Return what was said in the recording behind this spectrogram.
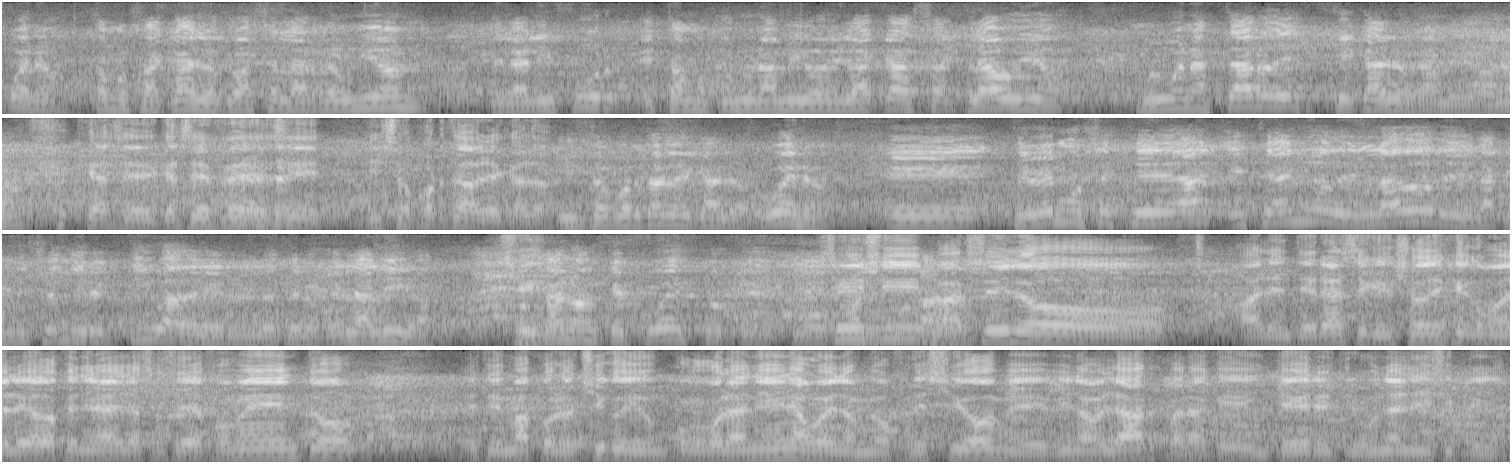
Bueno, estamos acá en lo que va a ser la reunión de la LIFUR. Estamos con un amigo de la casa, Claudio. Muy buenas tardes. Qué calor, amigo, ¿no? ¿Qué hace, qué hace Fede? Sí, insoportable calor. Insoportable calor. Bueno, eh, te vemos este, este año del lado de la comisión directiva de, de lo que es la liga. Sí. Contanos en qué puesto. Sí, sí, Marcelo, al enterarse que yo dejé como delegado general de la sociedad de fomento, estoy más con los chicos y un poco con la nena, bueno, me ofreció, me vino a hablar para que integre el tribunal de disciplina.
